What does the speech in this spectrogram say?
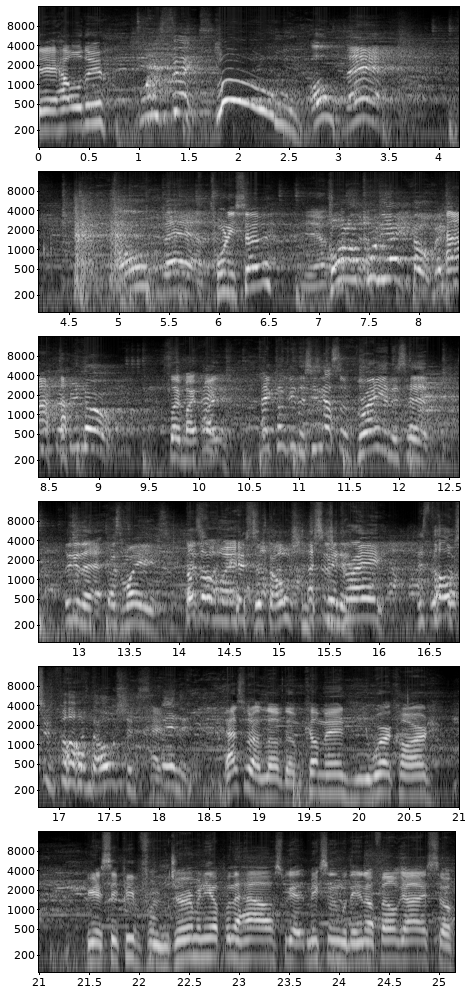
Yeah, how old are you? 26. Woo! Old man. Old man. 27? Yeah. Going on 28 though. Make sure you let me know. It's like my, Hey, my hey, come get this. He's got some gray in his head. Look at that. That's waves. Those are waves. Just the ocean That's just spinning. gray. It's the ocean Just foam. the ocean spinning. That's what I love though. Come in, you work hard, You're gonna see people from Germany up in the house. We got mixing with the NFL guys. So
